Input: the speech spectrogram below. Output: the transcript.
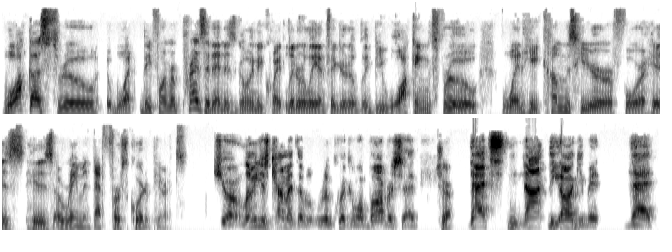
walk us through what the former president is going to quite literally and figuratively be walking through when he comes here for his his arraignment, that first court appearance. Sure. Let me just comment real quick on what Barbara said. Sure. That's not the argument that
